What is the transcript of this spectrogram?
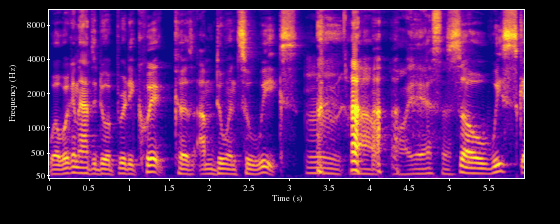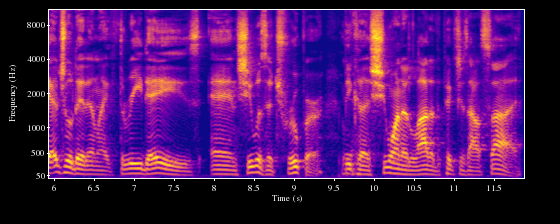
Well, we're gonna have to do it pretty quick because I'm doing two weeks. Mm, wow. Oh yeah, a, So we scheduled it in like three days, and she was a trooper because she wanted a lot of the pictures outside.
